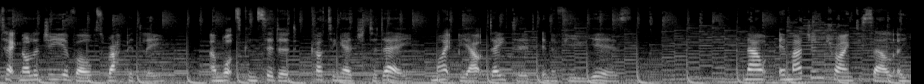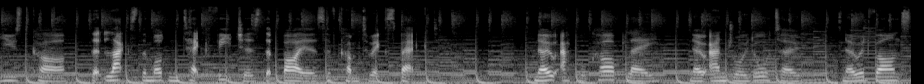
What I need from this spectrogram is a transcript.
technology evolves rapidly, and what's considered cutting edge today might be outdated in a few years. Now, imagine trying to sell a used car that lacks the modern tech features that buyers have come to expect. No Apple CarPlay, no Android Auto, no advanced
